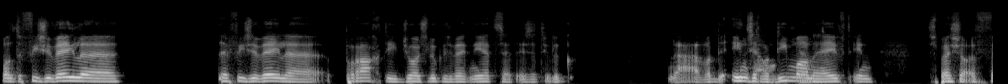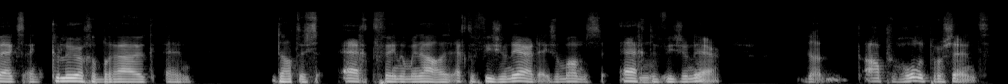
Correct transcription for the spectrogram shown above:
Want de visuele, de visuele pracht die George Lucas weet neer te zetten, is natuurlijk, nou, wat de inzicht wat die man heeft in special effects en kleurgebruik en dat is echt fenomenaal. Hij is echt een visionair, deze man is echt een Mhm. visionair. Dat, ab 100 procent.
